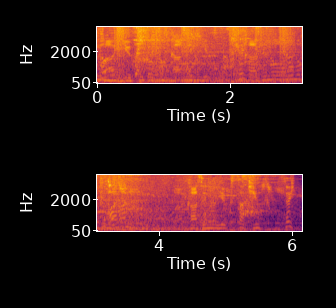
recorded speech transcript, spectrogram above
雲は行くごと風の行く先風の赴くままに風の行く先をせい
